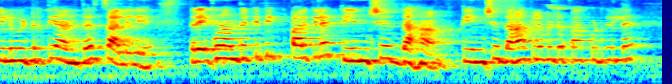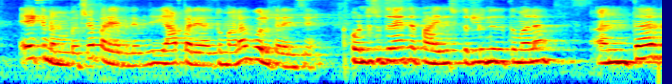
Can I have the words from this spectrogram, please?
किलोमीटर ती अंतर चाललेली आहे. तर एकूण अंतर किती पार केलं आहे तीनशे दहा. तीनशे दहा किलोमीटर पार कुठे दिलं आहे एक नंबरच्या पर्यायामध्ये म्हणजे या पर्यायाला तुम्हाला गोल करायचं आहे कोणतं सूत्र आहे? तर पाहिजे सूत्र लिहून देतो तुम्हाला. अंतर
